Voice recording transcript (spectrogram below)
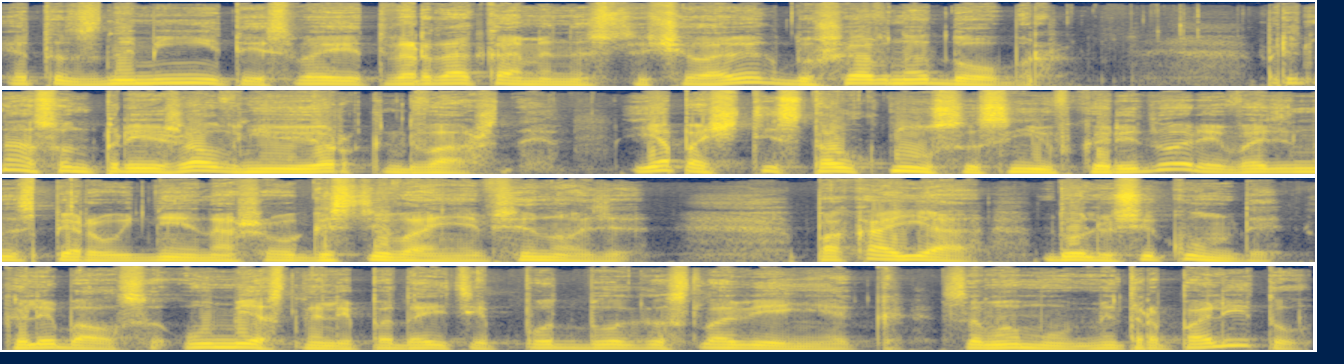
этот знаменитый своей твердокаменностью человек душевно добр – при нас он приезжал в Нью-Йорк дважды. Я почти столкнулся с ним в коридоре в один из первых дней нашего гостевания в Синоде. Пока я долю секунды колебался, уместно ли подойти под благословение к самому митрополиту,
